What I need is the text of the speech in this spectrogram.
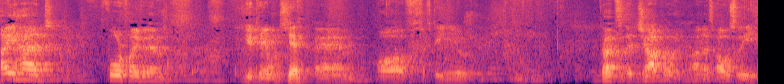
I had four or five of them UK ones. Yeah. Um, of 15 years. That's a job one, and it's obviously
